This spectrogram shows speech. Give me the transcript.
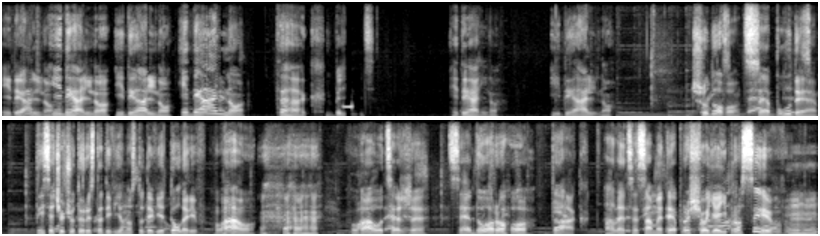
Ідеально. Ідеально. Ідеально. Ідеально. Так. Блять. Ідеально. Ідеально. Чудово. Це буде 1499 доларів. Вау. Вау, це ж. Це дорого. Так. Але це саме те, про що я і просив. Угу.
